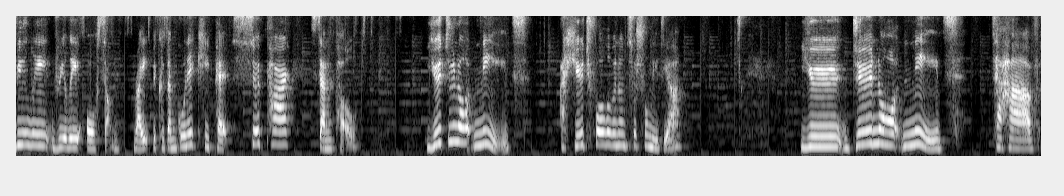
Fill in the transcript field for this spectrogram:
really, really awesome, right? Because I'm going to keep it super simple. You do not need a huge following on social media. You do not need to have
